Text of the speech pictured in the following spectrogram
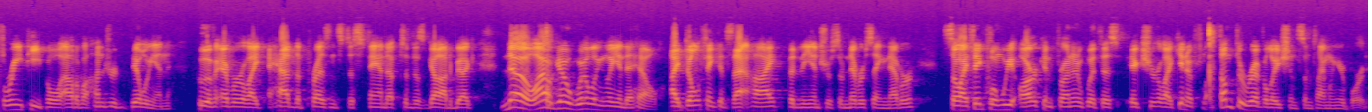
three people out of a hundred billion who have ever like had the presence to stand up to this God and be like, no, I'll go willingly into hell. I don't think it's that high, but in the interest of never saying never. So I think when we are confronted with this picture, like you know, thumb through Revelation sometime when you're bored.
